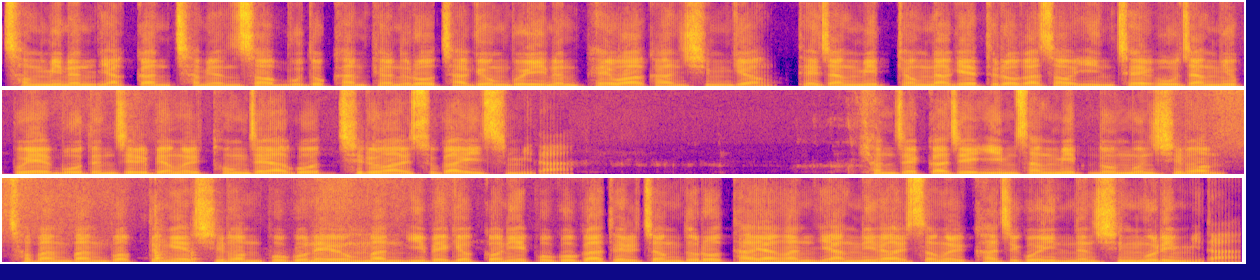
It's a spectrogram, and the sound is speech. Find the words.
성미는 약간 차면서 무독한 편으로 작용 부위는 폐와 간 심경, 대장 및 경락에 들어가서 인체 오장육부의 모든 질병을 통제하고 치료할 수가 있습니다. 현재까지 임상 및 논문 실험, 처방 방법 등의 실험 보고 내용만 200여 건이 보고가 될 정도로 다양한 양리 활성을 가지고 있는 식물입니다.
